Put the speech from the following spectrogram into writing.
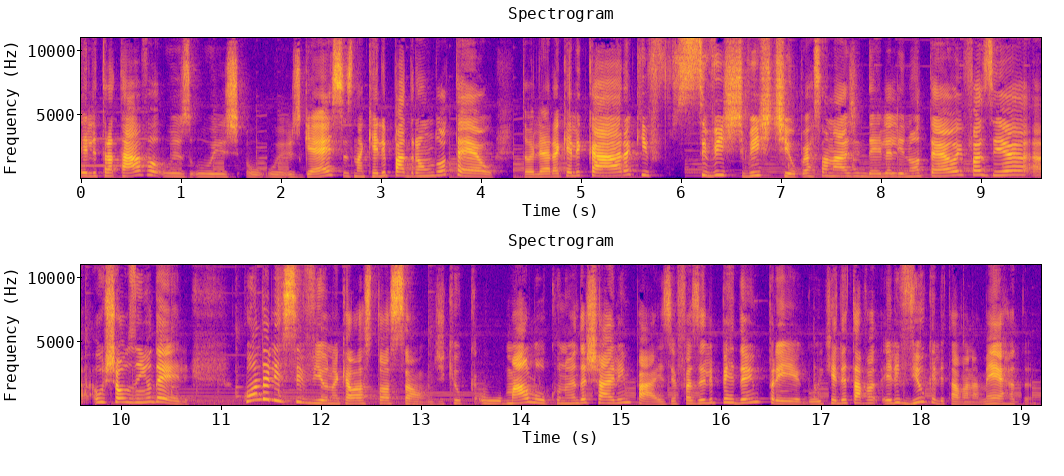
ele tratava os, os, os guests naquele padrão do hotel. Então ele era aquele cara que se vest- vestia o personagem dele ali no hotel e fazia o showzinho dele. Quando ele se viu naquela situação de que o, o maluco não ia deixar ele em paz, ia fazer ele perder o emprego e que ele tava, ele viu que ele tava na merda,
